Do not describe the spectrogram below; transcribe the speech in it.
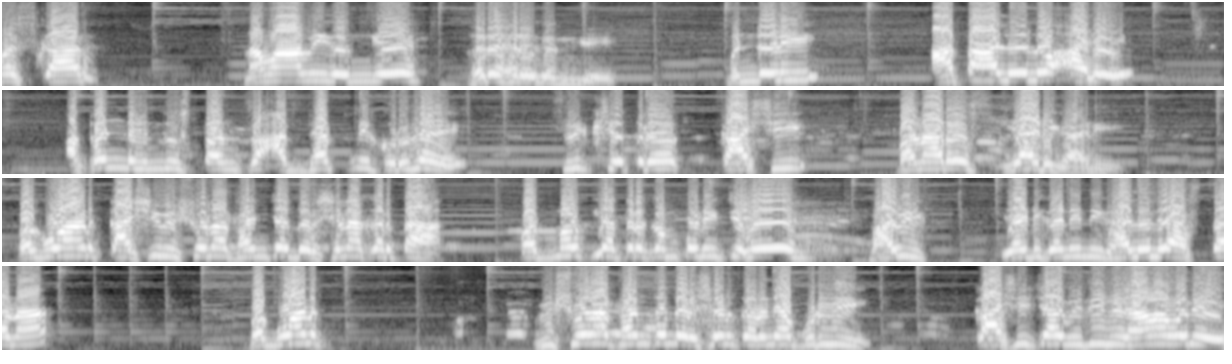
नमस्कार. नमामी गंगे हर हर गंगे. मंडळी आता आलेलो आहे अखंड हिंदुस्थानचं आध्यात्मिक हृदय श्री क्षेत्र काशी बनारस या ठिकाणी. भगवान काशी विश्वनाथांच्या दर्शनाकरता पद्मावत यात्रा कंपनीचे हे भाविक या ठिकाणी निघालेले असताना भगवान विश्वनाथांचं दर्शन करण्यापूर्वी काशीच्या विधिविधानामध्ये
